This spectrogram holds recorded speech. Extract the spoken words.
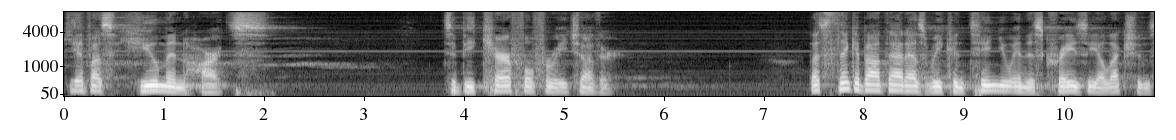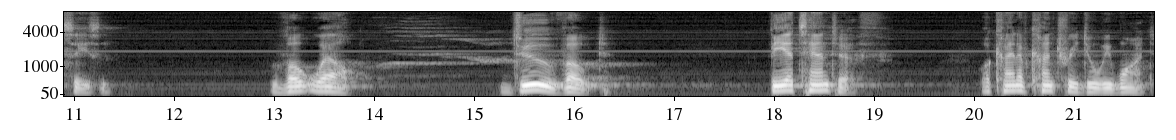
give us human hearts to be careful for each other Let's think about that as we continue in this crazy election season. Vote well. Do vote. Be attentive. What kind of country do we want?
